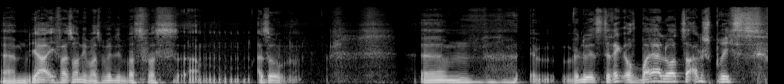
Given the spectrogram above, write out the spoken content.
Ähm, ja, ich weiß auch nicht, was mit dem, was, was, ähm, also ähm, wenn du jetzt direkt auf Bayer Lords ansprichst,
